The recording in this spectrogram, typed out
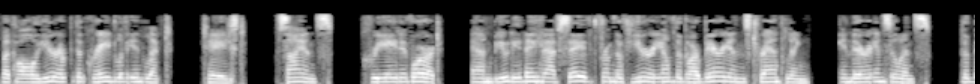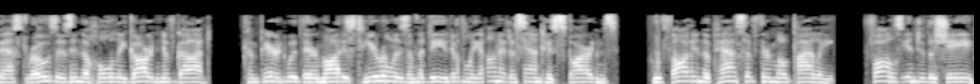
but all Europe the cradle of intellect taste, science, creative art, and beauty they have saved from the fury of the barbarians trampling, in their insolence, the best roses in the holy garden of God, compared with their modest heroism the deed of Leonidas and his Spartans, who fought in the pass of Thermopylae, falls into the shade,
